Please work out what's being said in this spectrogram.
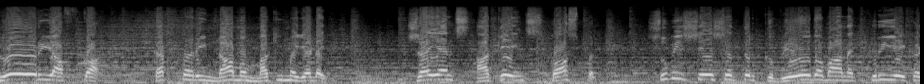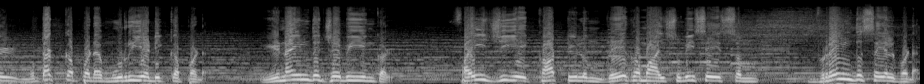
க்ளோரி ஆஃப் காட் கத்தரின் நாமம் மகிமையடை. ஜெயன்ஸ் அகெயின்ஸ்ட் காஸ்பல் சுவிசேஷத்திற்கு விரோதமான கிரியைகள் முடக்கப்பட முறியடிக்கப்பட இணைந்து ஜெபியுங்கள். ஃபைவ் ஜியை காட்டிலும் வேகமாய் சுவிசேஷம் விரைந்து செயல்பட.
